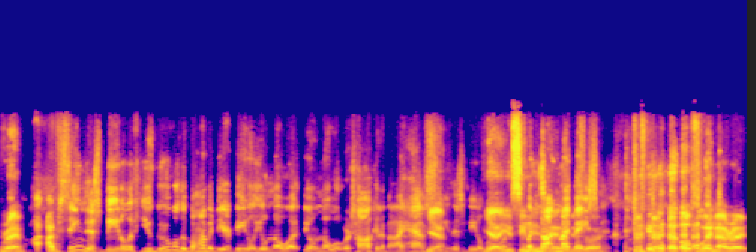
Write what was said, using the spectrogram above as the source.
Right. I, I've seen this beetle. If you Google the bombardier beetle, you'll know what you'll know what we're talking about. I have Yeah. seen this beetle. Yeah, before, you've seen but not in my before. basement. Hopefully not, right?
